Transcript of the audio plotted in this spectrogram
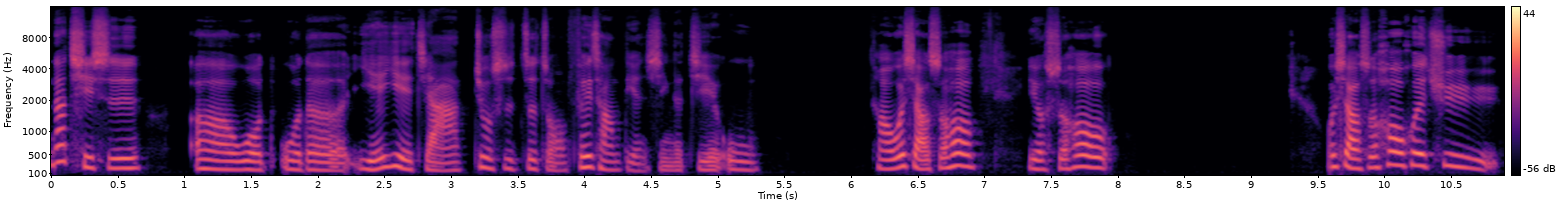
那其实呃，我我的爷爷家就是这种非常典型的街屋。好，我小时候有时候，我小时候会去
